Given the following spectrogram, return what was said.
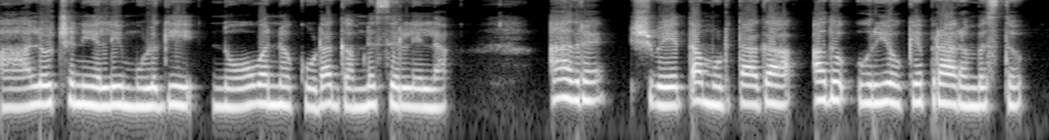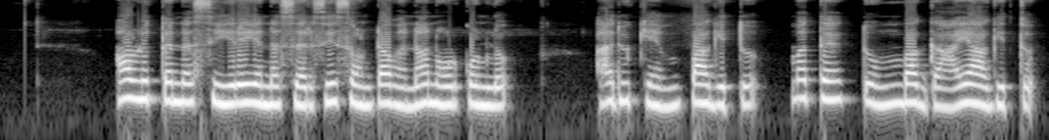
ಆಲೋಚನೆಯಲ್ಲಿ ಮುಳುಗಿ ನೋವನ್ನು ಕೂಡ ಗಮನಿಸಿರಲಿಲ್ಲ. ಆದ್ರೆ ಶ್ವೇತಾ ಮುಟ್ಟಾಗ ಅದು ಉರಿಯೋಕೆ ಪ್ರಾರಂಭಿಸ್ತು. ಅವಳು ತನ್ನ ಸೀರೆಯನ್ನು ಸರಿಸಿ ಸೊಂಟವನ್ನ ನೋಡ್ಕೊಂಡ್ಳು. ಅದು ಕೆಂಪಾಗಿತ್ತು ಮತ್ತೆ ತುಂಬ ಗಾಯ ಆಗಿತ್ತು.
